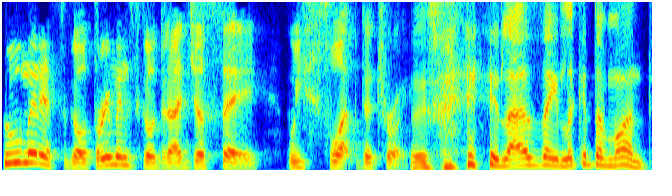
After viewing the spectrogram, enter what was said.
two minutes ago, three minutes ago, did I just say we swept Detroit? I was like, look at the month.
